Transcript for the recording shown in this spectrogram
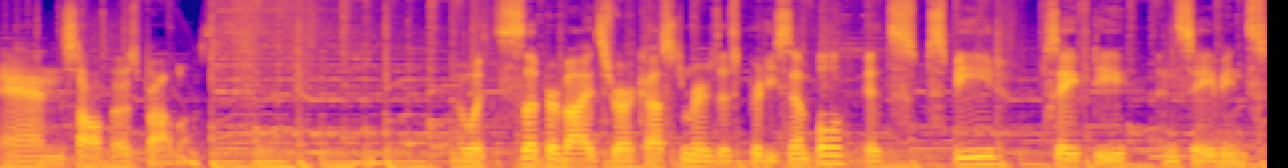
and solve those problems. What Slip provides to our customers is pretty simple. It's speed, safety, and savings.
